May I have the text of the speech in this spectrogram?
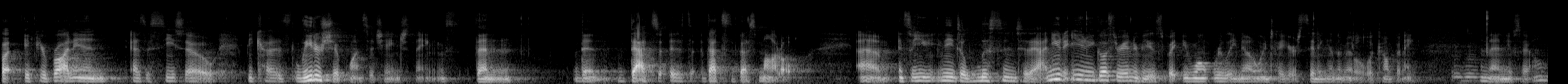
But if you're brought in as a CISO because leadership wants to change things, then then that's that's the best model. Um, and so you need to listen to that. And you, you, know, you go through interviews, but you won't really know until you're sitting in the middle of the company. Mm-hmm. And then you say, oh,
